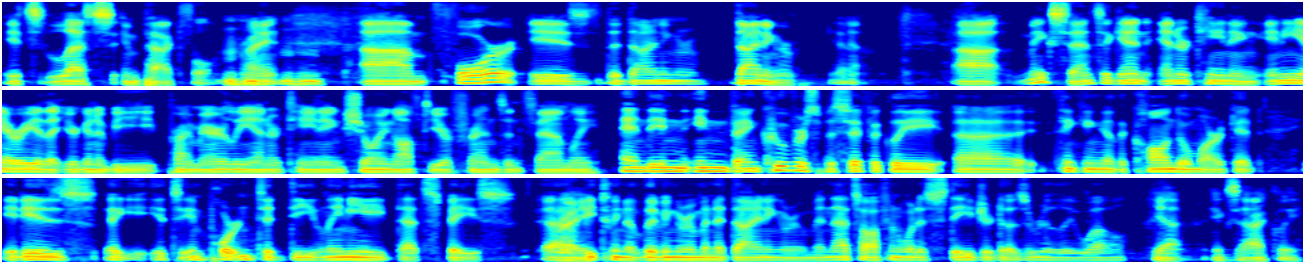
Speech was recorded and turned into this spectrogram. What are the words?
It's less impactful, right? Um, four is The dining room. Dining room. Yeah. Yeah. Uh, makes sense. Again, entertaining any area that you're going to be primarily entertaining, showing off to your friends and family. And in, in Vancouver specifically, uh, thinking of the condo market, it is uh, it's important to delineate that space uh, Right. between a living room and a dining room, and that's often what a stager does really well. Yeah, exactly.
